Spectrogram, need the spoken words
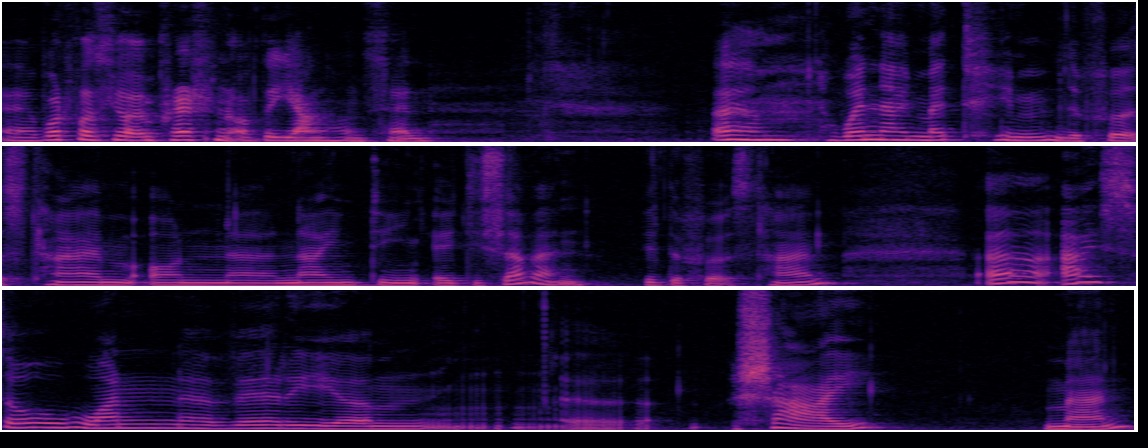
Uh, what was your impression of the young Hun Sen? Um, when I met him the first time on uh, 1987, is the first time, uh, I saw one uh, very um, uh, shy man,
